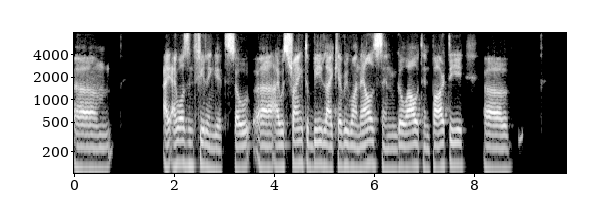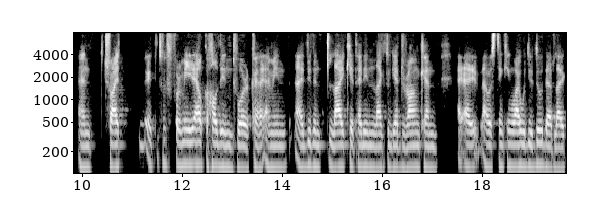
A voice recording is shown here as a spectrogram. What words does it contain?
um, I, I wasn't feeling it. So uh, I was trying to be like everyone else and go out and party uh, and try. It, for me, alcohol didn't work. I, I, mean, I didn't like it. I didn't like to get drunk, and I, I, I was thinking, why would you do that? Like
